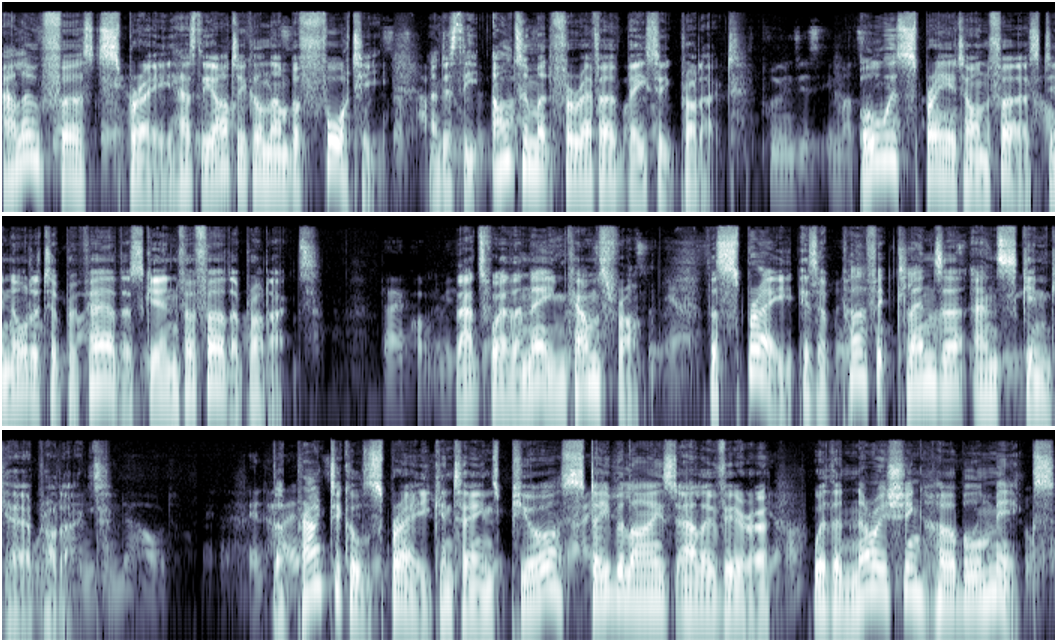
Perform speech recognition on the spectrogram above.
Aloe First Spray has the article number 40 and is the ultimate forever basic product. Always spray it on first in order to prepare the skin for further products. That's where the name comes from. The spray is a perfect cleanser and skincare product. The practical spray contains pure, stabilized aloe vera with a nourishing herbal mix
